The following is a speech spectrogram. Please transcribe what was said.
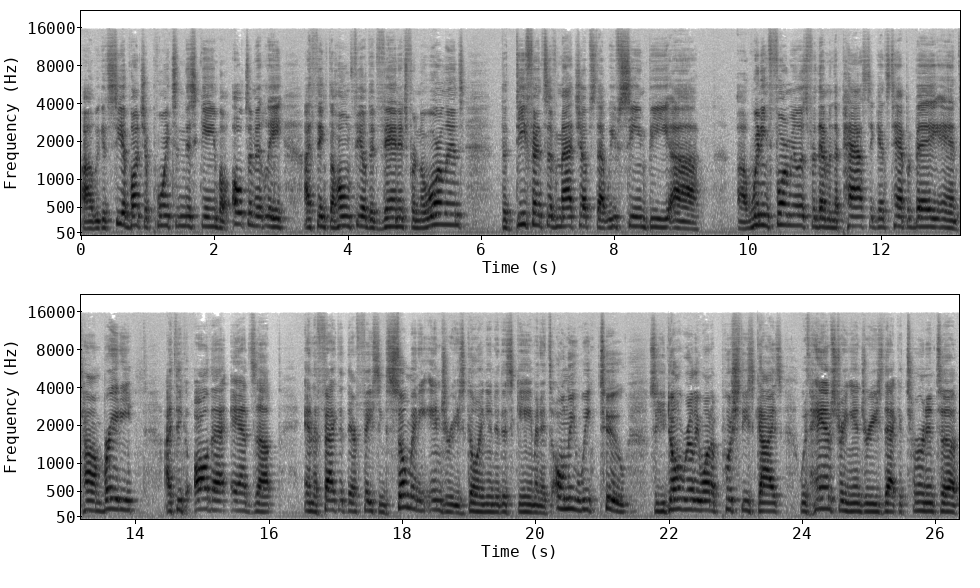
Uh, we could see a bunch of points in this game, but ultimately, I think the home field advantage for New Orleans, the defensive matchups that we've seen be uh, uh winning formulas for them in the past against Tampa Bay and Tom Brady I think all that adds up. And the fact that they're facing so many injuries going into this game, and it's only week two, so you don't really want to push these guys with hamstring injuries that could turn into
